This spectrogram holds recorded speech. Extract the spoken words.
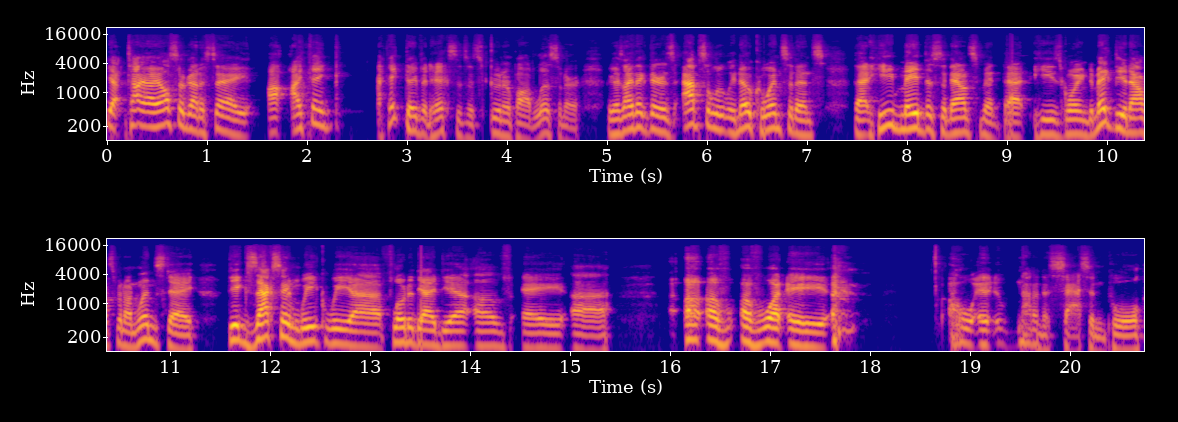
Yeah, Ty, I also got to say, I, I think I think David Hicks is a Schooner Pod listener because I think there's absolutely no coincidence that he made this announcement that he's going to make the announcement on Wednesday, the exact same week we uh, floated the idea of a uh, uh, of of what a oh it, not an assassin pool,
